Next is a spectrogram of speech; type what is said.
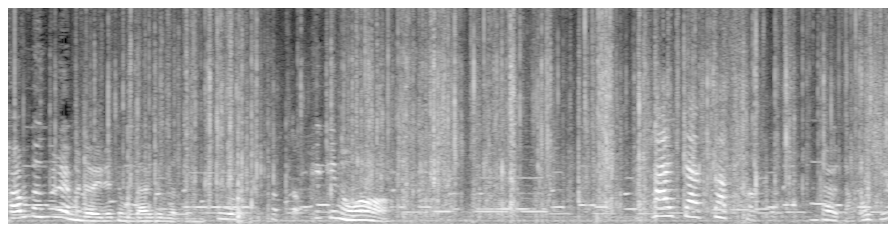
半分ぐらいまでは入れても大丈夫だと思う。キキのは食べた？美味しい？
